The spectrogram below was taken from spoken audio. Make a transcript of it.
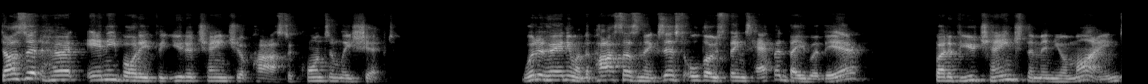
does it hurt anybody for you to change your past, to quantumly shift? Would it hurt anyone? The past doesn't exist. All those things happened. They were there. But if you change them in your mind,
